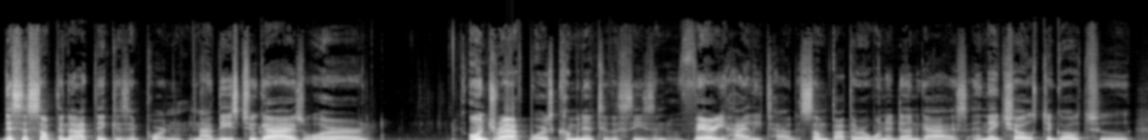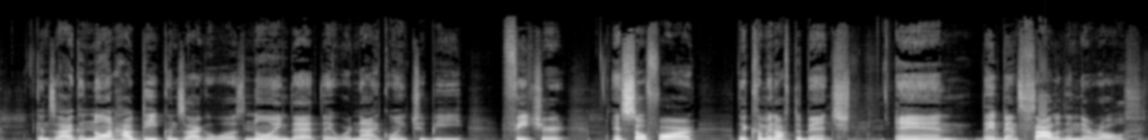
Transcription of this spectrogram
This is something that I think is important. Now, these two guys were on draft boards coming into the season, very highly touted. Some thought they were one and done guys, and they chose to go to Gonzaga, knowing how deep Gonzaga was, knowing that they were not going to be featured. And so far, they're coming off the bench and they've been solid in their roles.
